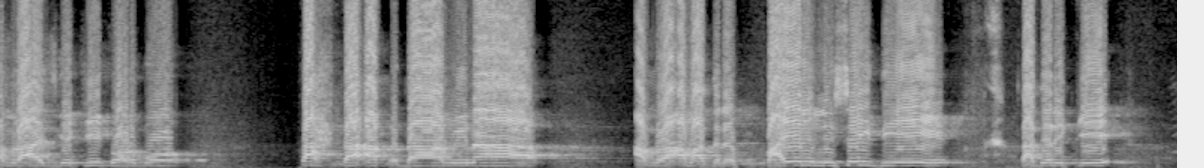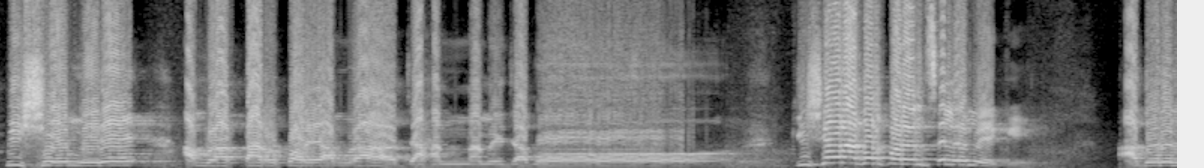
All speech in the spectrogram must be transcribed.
আমরা আজকে কি করব? তাহতা আকদামিনা, আমরা আমাদের পায়ের নিচেই দিয়ে তাদেরকে পিষে মেরে আমরা তারপরে আমরা জাহান নামে যাব। কিসের আদর করেন ছেলে মেয়েকে? আদরের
